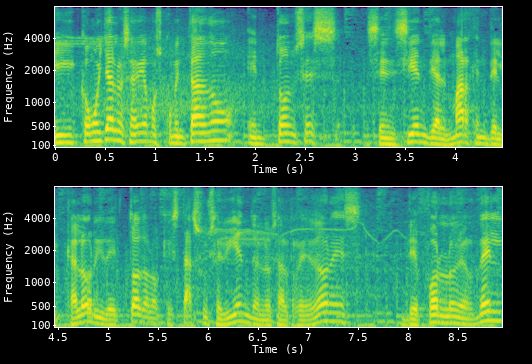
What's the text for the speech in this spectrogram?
Y como ya los habíamos comentado, entonces se enciende al margen del calor y de todo lo que está sucediendo en los alrededores de Fort Lauderdale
